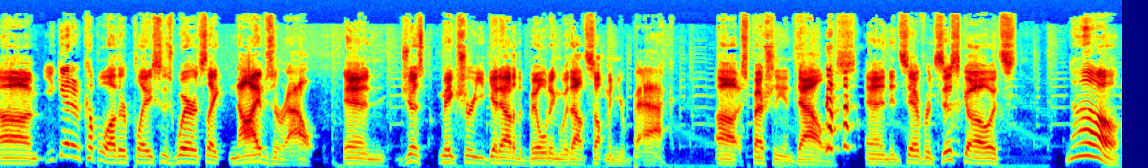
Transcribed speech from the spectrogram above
um, you get a couple other places where it's like knives are out and just make sure you get out of the building without something in your back, uh, especially in Dallas. and in San Francisco, it's no,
